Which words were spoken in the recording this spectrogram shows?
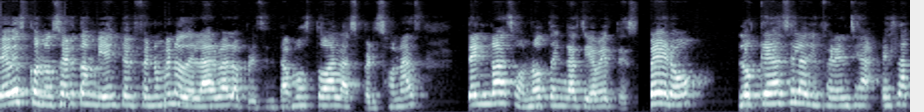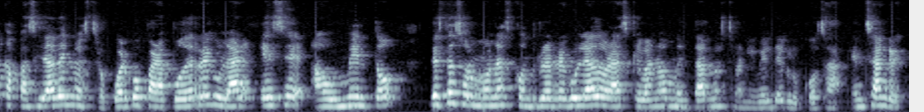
Debes conocer también que el fenómeno del alba lo presentamos todas las personas, tengas o no tengas diabetes, pero lo que hace la diferencia es la capacidad de nuestro cuerpo para poder regular ese aumento de estas hormonas contrarreguladoras que van a aumentar nuestro nivel de glucosa en sangre.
